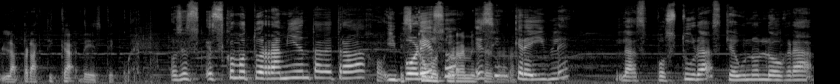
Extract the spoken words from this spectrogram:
la práctica de este cuerpo. O sea, es, es como tu herramienta de trabajo. Y Es por eso es increíble las posturas que uno logra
